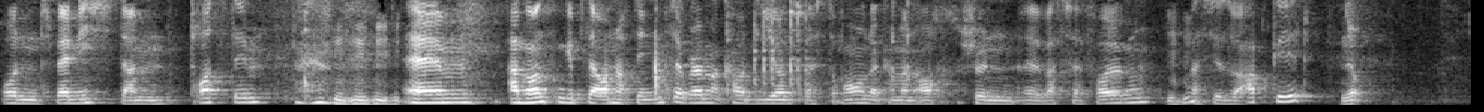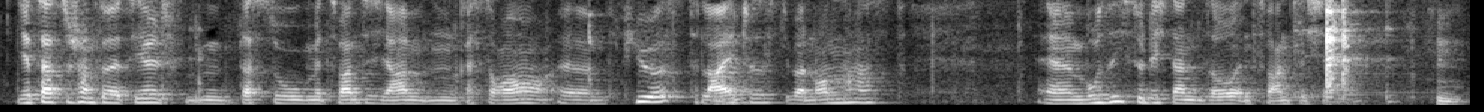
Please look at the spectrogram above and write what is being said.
Und wenn nicht, dann trotzdem. ähm, ansonsten gibt es ja auch noch den Instagram-Account Lions Restaurant, da kann man auch schön äh, was verfolgen, was hier so abgeht. Ja. Jetzt hast du schon so erzählt, dass du mit 20 Jahren ein Restaurant äh, führst, leitest, übernommen hast. Ähm, wo siehst du dich dann so in 20 Jahren? Ich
